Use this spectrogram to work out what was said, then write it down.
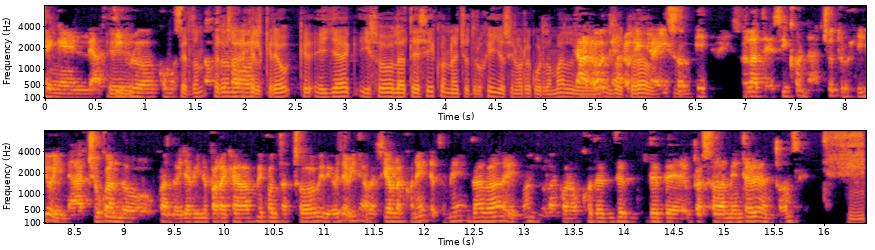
En el artículo, Eh, como se perdón, perdón, Ángel, creo que ella hizo la tesis con Nacho Trujillo, si no recuerdo mal, Claro, el claro, ella hizo, ella hizo la tesis con Nacho Trujillo y Nacho cuando, cuando ella vino para acá me contactó y me dijo, oye, mira, a ver si hablas con ella también, y bueno, yo la conozco desde, desde- personalmente desde entonces. Mm,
